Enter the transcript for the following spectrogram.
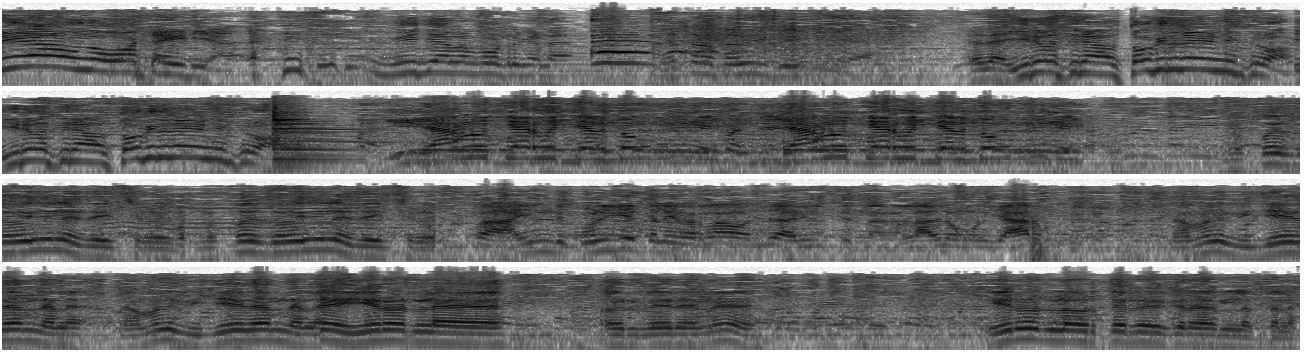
இதுதான் அவங்க ஓட்ட ஐடியா? பிஜேல போட்டிருக்கேன் எத்தனை தொகுதி அதான் இருபத்தி நாலு தொகுதியிலே நிக்கிறோம். இருபத்தி நாலு தொகுதியிலே நிக்கிறோம். இருநூத்தி அறுபத்தி ஏழு தொகுதி இருநூத்தி அறுபத்தி ஏழு தொகுதி முப்பது தொகுதியில ஜெயிச்சிருவாரு முப்பது தொகுதியில ஜெயிச்சிருவாரு இப்ப ஐந்து கொள்கை தலைவர்லாம் வந்து அறிவிச்சிருந்தாங்கல்ல அதுல உங்களுக்கு யாரை பிடிக்கும்? நம்மளுக்கு விஜய் தான் தலை. நம்மளுக்கு விஜய் தான் தலை. ஈரோட்ல அவர் பேர் என்ன? ஈரோட்ல ஒருத்தர் இருக்கிறாருல்ல தலை.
